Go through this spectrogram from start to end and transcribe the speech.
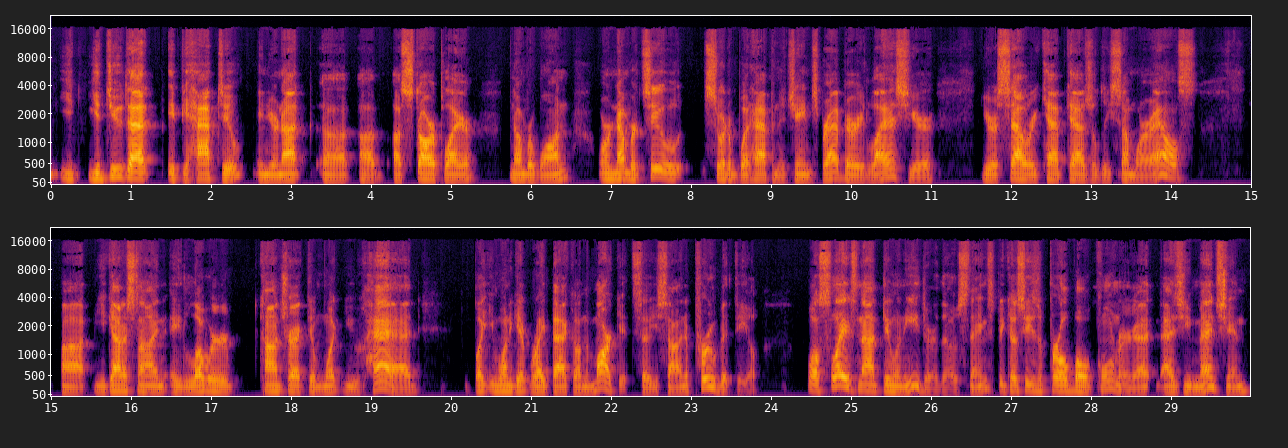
You, you do that if you have to, and you're not uh, a, a star player number one, or number two, sort of what happened to James Bradberry last year. You're a salary cap casualty somewhere else. Uh, you got to sign a lower contract than what you had, but you want to get right back on the market. So you sign a prove it deal. Well, Slay's not doing either of those things because he's a Pro Bowl corner. As you mentioned,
